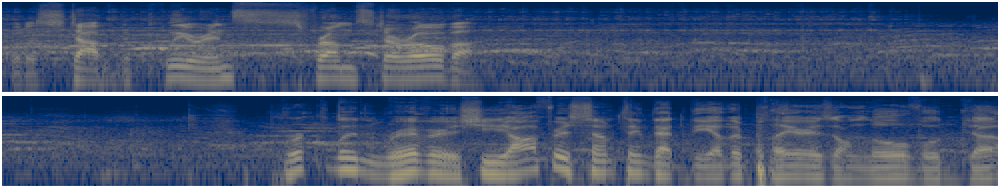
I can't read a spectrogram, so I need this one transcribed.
Able to stop the clearance from Starova. Brooklyn Rivers, she offers something that the other players on Louisville do,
